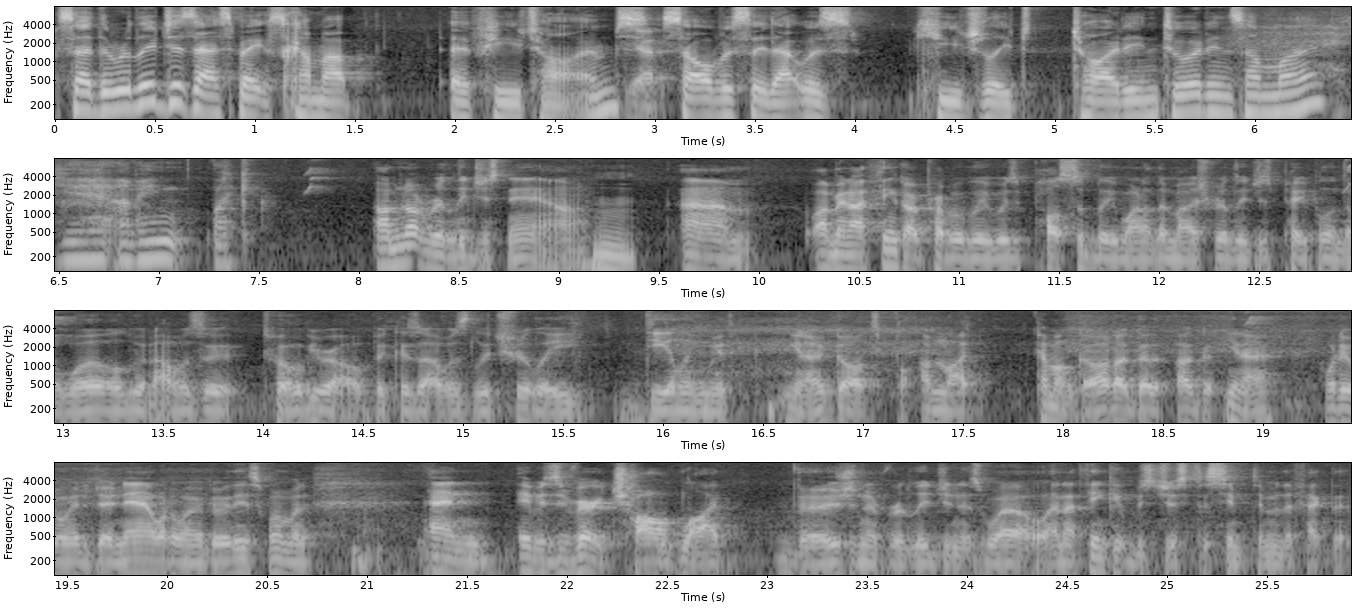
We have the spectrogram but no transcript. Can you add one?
So the religious aspects come up a few times. Yeah. So obviously that was hugely t- tied into it in some way. Yeah, I mean, like, I'm not religious now. Um, I mean, I think I probably was possibly one of the most religious people in the world when I was a 12 year old because I was literally dealing with, you know, God's. I'm like, come on, God, I got, I got, you know, what do you want me to do now? What do I want to do with this? What am I? And it was a very childlike version of religion as well. And I think it was just a symptom of the fact that,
